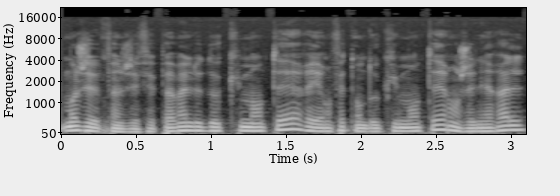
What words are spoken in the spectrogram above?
moi, j'ai fait pas mal de documentaires, et en fait, en documentaire, en général,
